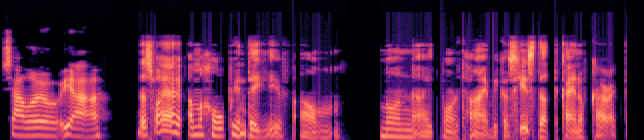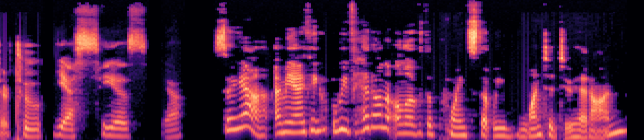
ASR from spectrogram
shallow. Yeah. That's why I, I'm hoping they give um Moon Knight more time because he's that kind of character too. yes, he is. Yeah. So yeah, I mean, I think we've hit on all of the points that we wanted to hit on.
